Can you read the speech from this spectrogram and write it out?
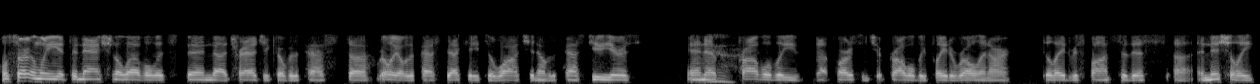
Well, certainly at the national level, it's been uh, tragic over the past, uh, really over the past decade to watch, and over the past few years, and yeah. probably that partisanship probably played a role in our delayed response to this uh, initially.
